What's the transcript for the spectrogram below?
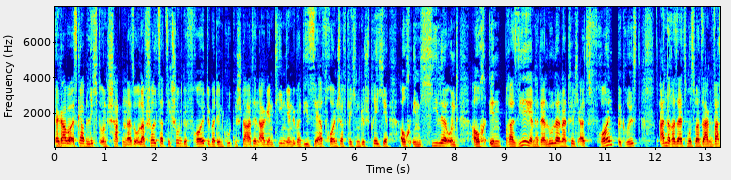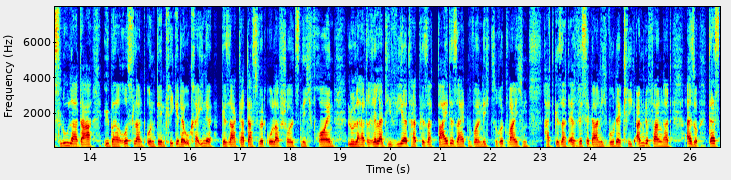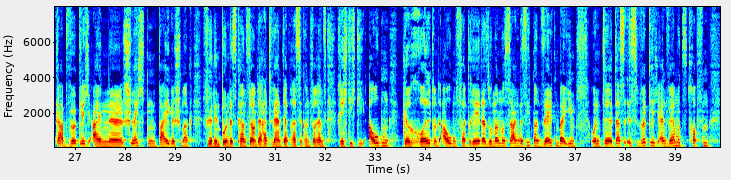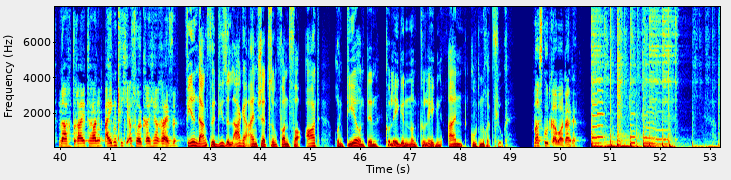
Ja, Gabor, es gab Licht und Schatten. Also Olaf Scholz hat sich schon gefreut über den guten Start in Argentinien, über die sehr freundschaftlichen Gespräche auch in Chile und auch in Brasilien hat er Lula natürlich als Freund begrüßt. Andererseits muss man sagen, was Lula da über Russland und den Krieg in der Ukraine gesagt hat, das wird Olaf Scholz nicht freuen. Lula hat relativiert, hat gesagt, beide Seiten wollen nicht zurückweichen, hat gesagt, er wisse gar nicht, wo der Krieg angefangen hat. Also, das gab wirklich einen schlechten Beigeschmack für den den Bundeskanzler und er hat während der Pressekonferenz richtig die Augen gerollt und Augen verdreht. Also man muss sagen, das sieht man selten bei ihm und äh, das ist wirklich ein Wermutstropfen nach drei Tagen eigentlich erfolgreicher Reise. Vielen Dank für diese Lageeinschätzung von vor Ort und dir und den Kolleginnen und Kollegen einen guten Rückflug. Mach's gut, Gabor, danke.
